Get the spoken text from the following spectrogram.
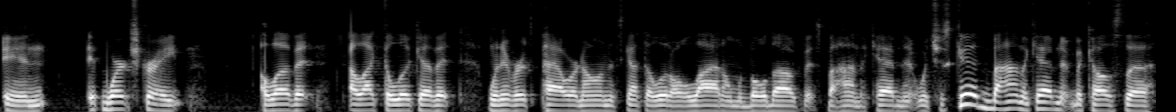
and it works great. I love it. I like the look of it whenever it's powered on. It's got the little light on the Bulldog that's behind the cabinet, which is good behind the cabinet because the,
